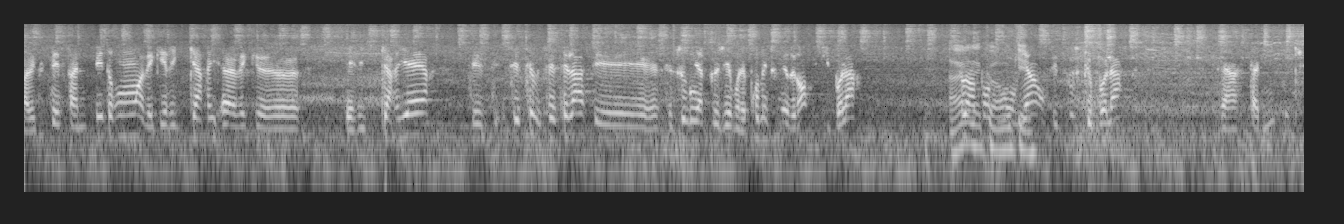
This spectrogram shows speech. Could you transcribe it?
avec Stéphane Pédron, avec Eric, Carri- euh, avec, euh, Eric Carrière. C'est là, c'est ces souvenirs que j'ai. Moi, les premiers souvenirs de Lens, c'est Bollard. Ah Peu importe où on vient, on sait tous que Bollard, c'est un stade mythique.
